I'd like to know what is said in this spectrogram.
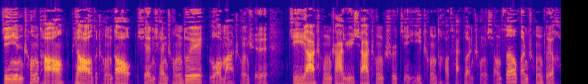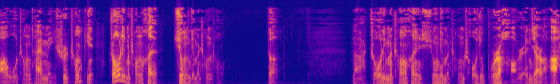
金银成躺，票子成刀，现钱成堆，骡马成群，鸡鸭成扎，鱼虾成池，锦衣成套，彩缎成箱，簪环成对，好物成台，美食成品，妯娌们成恨，兄弟们成仇。那妯娌们成恨，兄弟们成仇，就不是好人家了啊。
